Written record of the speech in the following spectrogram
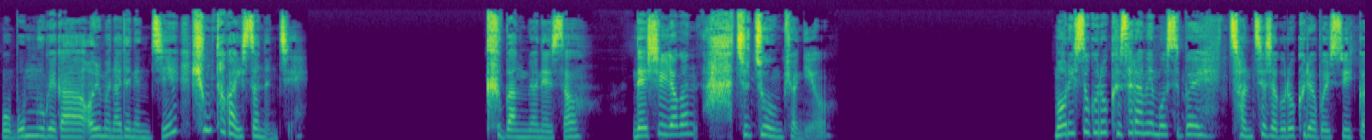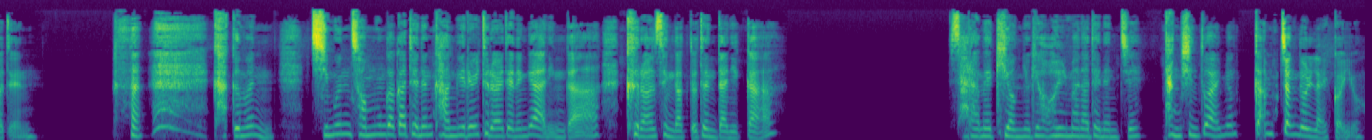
뭐 몸무게가 얼마나 되는지, 흉터가 있었는지. 그 방면에서 내 실력은 아주 좋은 편이요. 머릿속으로 그 사람의 모습을 전체적으로 그려볼 수 있거든. 가끔은 지문 전문가가 되는 강의를 들어야 되는 게 아닌가 그런 생각도 든다니까. 사람의 기억력이 얼마나 되는지 당신도 알면 깜짝 놀랄 거요.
